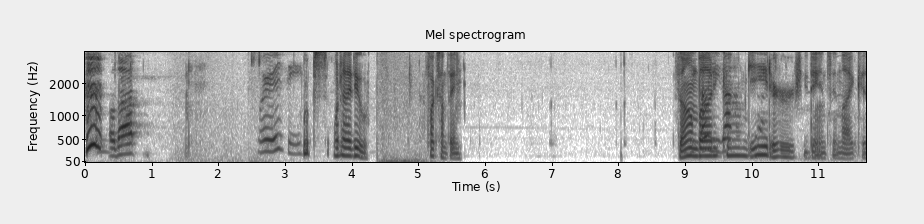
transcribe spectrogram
Hold up. Where is he? Whoops. What did I do? Fuck something. Somebody come get her. She's dancing like a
